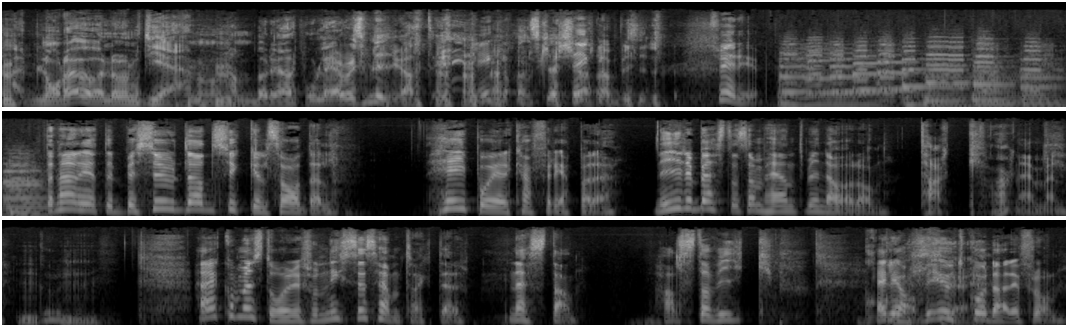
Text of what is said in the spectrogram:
Ja, några öl och något järn och någon hamburgare på Larrys blir ju alltid är klart. ska Det är köra klart. bil. Så är det ju. Den här heter Besudlad cykelsadel. Hej på er kafferepare. Ni är det bästa som hänt mina öron. Tack. Tack. Nej, men, gull. Här kommer en story från Nisses hemtrakter. Nästan. Hallstavik. Eller ja, vi utgår därifrån.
